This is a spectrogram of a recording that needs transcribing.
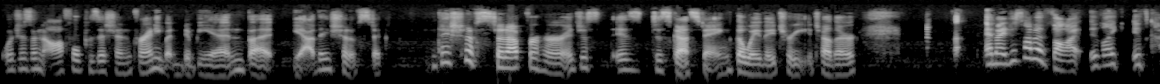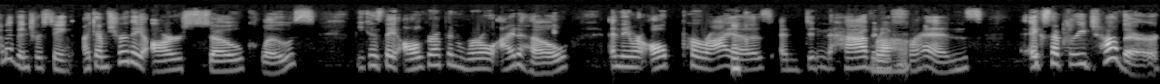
which is an awful position for anybody to be in, but yeah, they should have stuck they should have stood up for her. It just is disgusting the way they treat each other. And I just had a thought, it, like it's kind of interesting. Like I'm sure they are so close because they all grew up in rural Idaho and they were all pariahs and didn't have any Right. friends except for each other.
